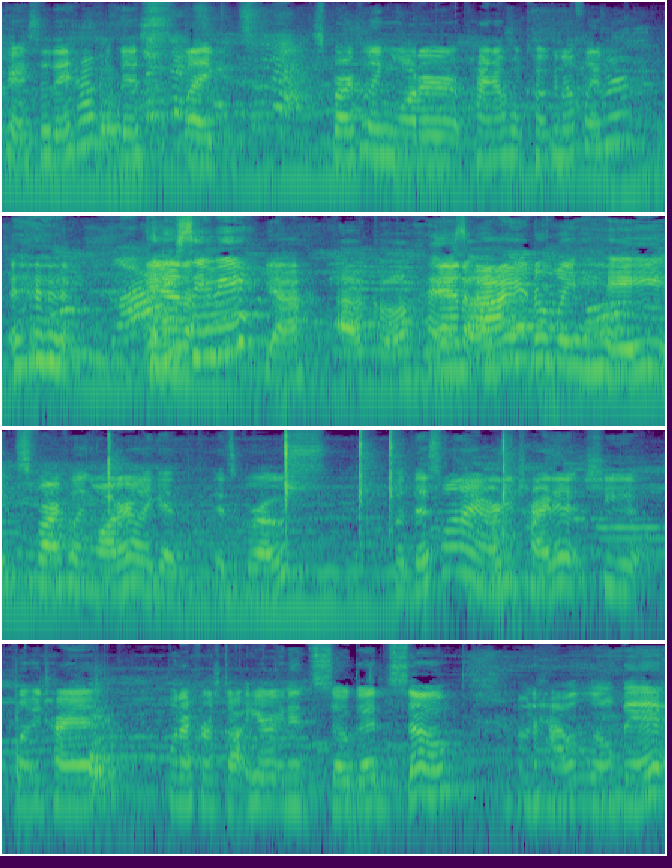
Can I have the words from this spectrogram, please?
Okay, so they have this like sparkling water pineapple coconut flavor. Can you see me? Yeah. Oh, cool. And I normally hate sparkling water, like it, it's gross. But this one, I already tried it. She let me try it when I first got here, and it's so good. So I'm gonna have a little bit.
